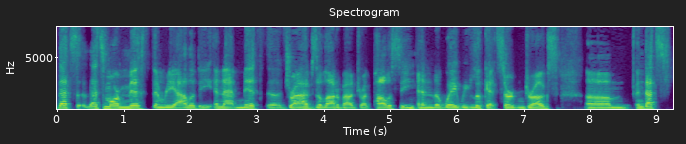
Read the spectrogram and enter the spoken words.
that's that's more myth than reality, and that myth uh, drives a lot about drug policy mm-hmm. and the way we look at certain drugs. Um, and that's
